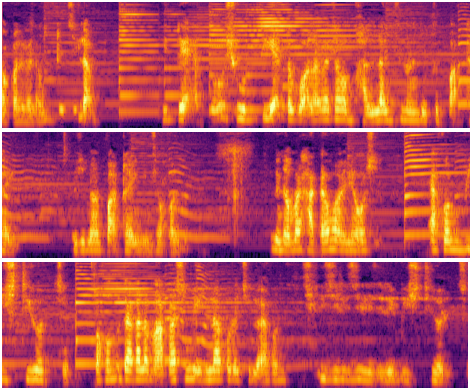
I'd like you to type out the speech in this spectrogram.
সকালবেলা উঠেছিলাম। কিন্তু এত সর্দি, এত গলা ব্যথা, আমার ভালো লাগছিল না যে ওকে পাঠাই। ওই জন্য আর পাঠাইনি সকালবেলা। কিন্তু আমার হাঁটা হয়নি অবশ্য, এখন বৃষ্টি হচ্ছে। তখন তো দেখালাম আকাশ মেঘলা করেছিল, এখন ঝিরি ঝিরি ঝিরি ঝিরি বৃষ্টি হচ্ছে।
